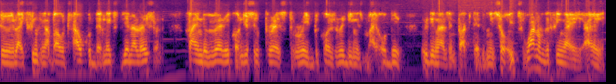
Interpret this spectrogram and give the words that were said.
to like thinking about how could the next generation find a very conducive place to read because reading is my hobby reading has impacted me. So it's one of the things I, I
